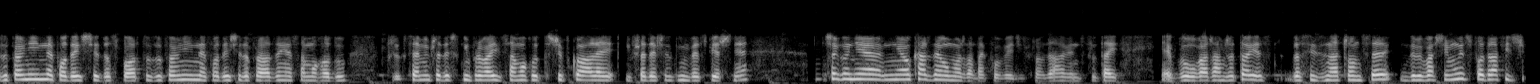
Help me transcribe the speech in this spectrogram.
zupełnie inne podejście do sportu, zupełnie inne podejście do prowadzenia samochodu. Chcemy przede wszystkim prowadzić samochód szybko, ale i przede wszystkim bezpiecznie. Czego nie, nie o każdemu można tak powiedzieć, prawda? Więc tutaj jakby uważam, że to jest dosyć znaczące, gdyby właśnie móc potrafić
